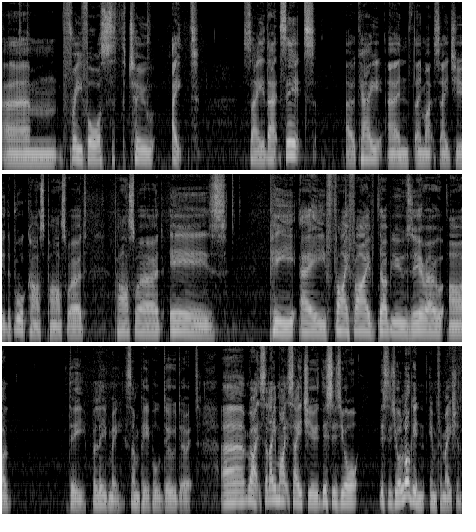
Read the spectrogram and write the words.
um, 3428. Say that's it. Okay, and they might say to you the broadcast password. Password is PA55W0RD. Believe me, some people do do it. Um, right, so they might say to you, "This is your, this is your login information,"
